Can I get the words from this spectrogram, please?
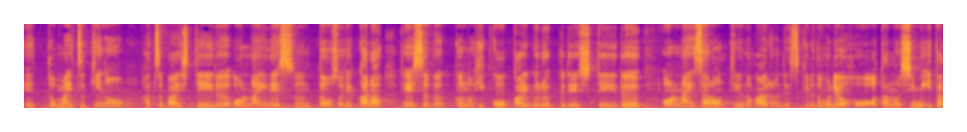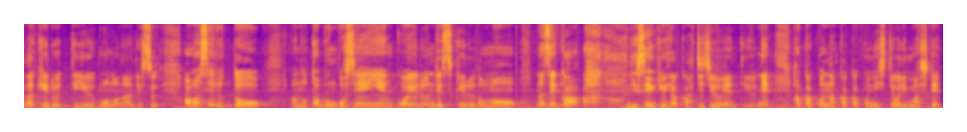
えっと、毎月の発売しているオンラインレッスンとそれから Facebook の非公開グループでしているオンラインサロンっていうのがあるんですけれども両方お楽しみいただけるっていうものなんです。合わせるとあの多分5000円超えるんですけれどもなぜかあの2980円っていうね破格な価格にしておりまして。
